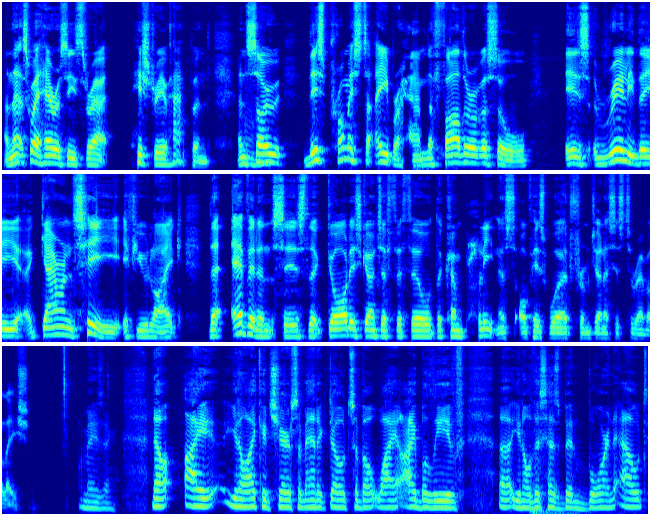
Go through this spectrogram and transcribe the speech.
And that's where heresies throughout history have happened. And mm-hmm. so, this promise to Abraham, the father of us all, is really the guarantee, if you like, that evidences that God is going to fulfill the completeness of his word from Genesis to Revelation. Amazing. Now, I, you know, I could share some anecdotes about why I believe, uh, you know, this has been borne out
